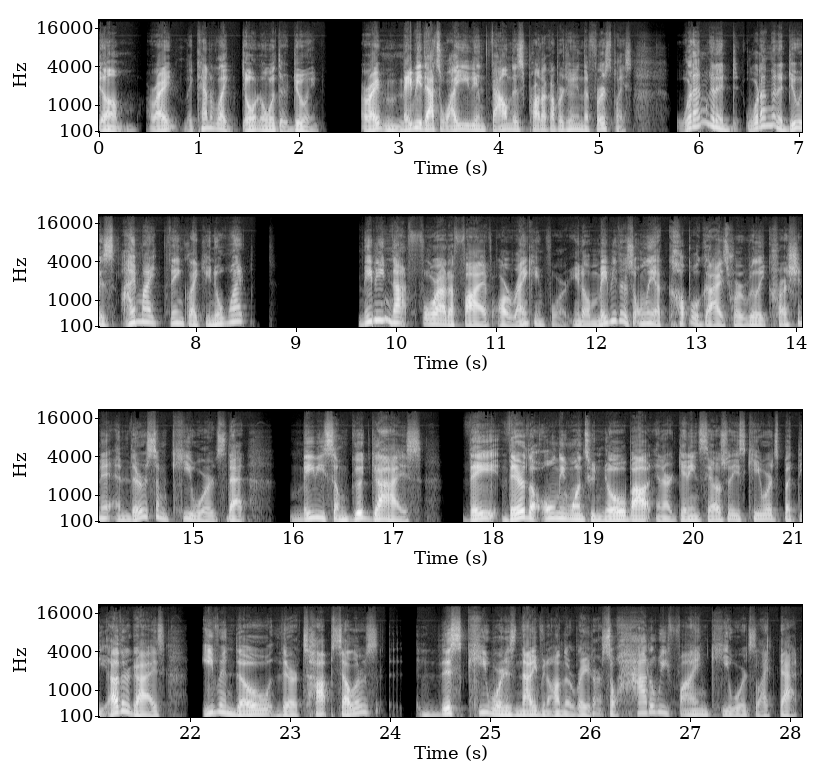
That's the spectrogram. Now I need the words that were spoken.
dumb, all right? They kind of like don't know what they're doing. All right? Maybe that's why you even found this product opportunity in the first place. What I'm going to what I'm going to do is I might think like, you know what? Maybe not 4 out of 5 are ranking for it. You know, maybe there's only a couple guys who are really crushing it and there's some keywords that maybe some good guys they they're the only ones who know about and are getting sales for these keywords, but the other guys even though they're top sellers, this keyword is not even on their radar. So, how do we find keywords like that?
